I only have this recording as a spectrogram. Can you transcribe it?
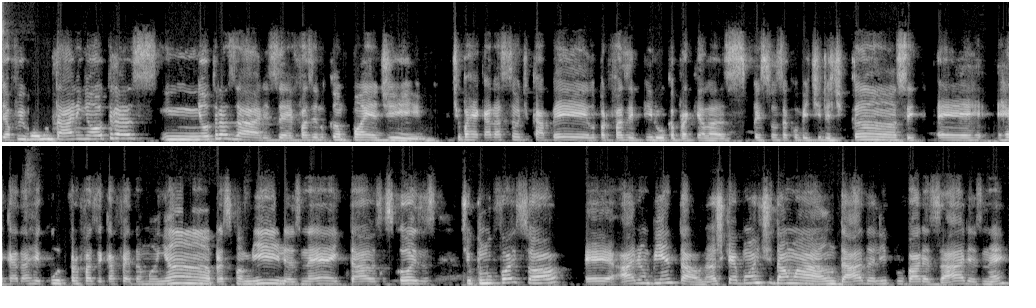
já fui voluntário em outras, em outras áreas, é, fazendo campanha de, tipo, arrecadação de cabelo para fazer peruca para aquelas pessoas acometidas de câncer, é, arrecadar recursos para fazer café da manhã para as famílias, né, e tal, essas coisas. Tipo, não foi só é, área ambiental, né? Acho que é bom a gente dar uma andada ali por várias áreas, né?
